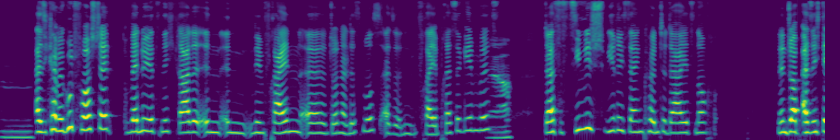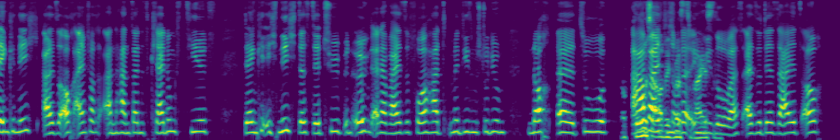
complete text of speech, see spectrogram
Mm. Also ich kann mir gut vorstellen, wenn du jetzt nicht gerade in, in den freien äh, Journalismus, also in freie Presse gehen willst, ja. dass es ziemlich schwierig sein könnte, da jetzt noch einen Job. Also ich denke nicht, also auch einfach anhand seines Kleidungsstils denke ich nicht, dass der Typ in irgendeiner Weise vorhat, mit diesem Studium noch äh, zu arbeiten oder irgendwie reißen. sowas. Also der sah jetzt auch,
